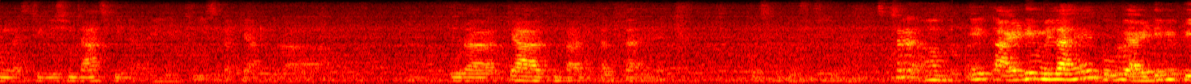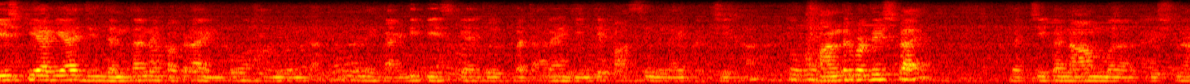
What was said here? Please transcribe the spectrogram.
इन्वेस्टिगेशन जाँच की जा रही है कि इसका क्या पूरा पूरा क्या निकलता है? सर, अब एक आईडी मिला है भी आईडी भी पेश किया गया है। जिन जनता ने पकड़ा, इनको आम जनता ने उन्होंने एक आईडी पेश किया जो बता रहे हैं जिनके पास से मिला है बच्ची का। तो वो आंध्र प्रदेश का है। बच्ची का नाम कृष्णा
